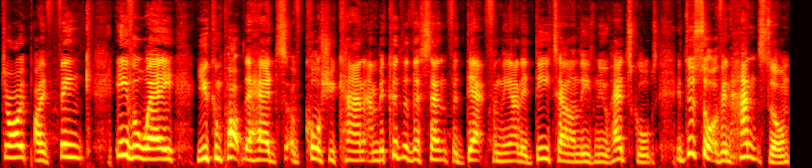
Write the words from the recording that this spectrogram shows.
stripe, I think. Either way, you can pop the heads, of course you can, and because of the sense for depth and the added detail on these new head sculpts, it does sort of enhance them.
